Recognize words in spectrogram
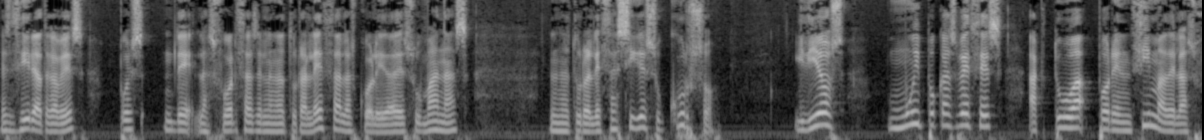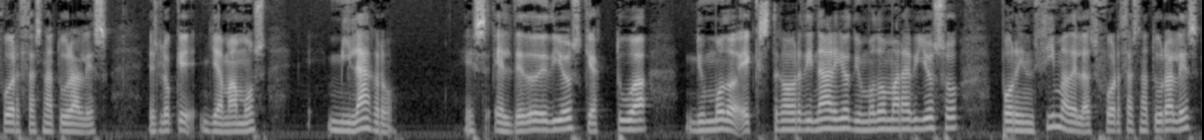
es decir, a través pues de las fuerzas de la naturaleza, las cualidades humanas, la naturaleza sigue su curso y Dios muy pocas veces actúa por encima de las fuerzas naturales. Es lo que llamamos milagro. Es el dedo de Dios que actúa de un modo extraordinario, de un modo maravilloso, por encima de las fuerzas naturales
